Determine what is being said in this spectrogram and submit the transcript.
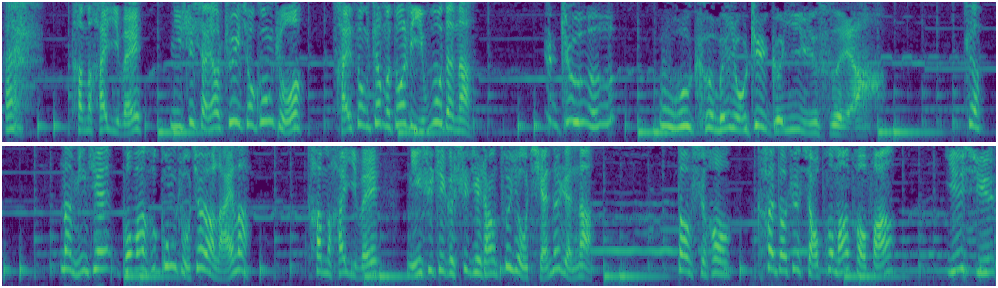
哎，他们还以为你是想要追求公主才送这么多礼物的呢。这我可没有这个意思呀。这，那明天国王和公主就要来了，他们还以为您是这个世界上最有钱的人呢。到时候看到这小破茅草房，也许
